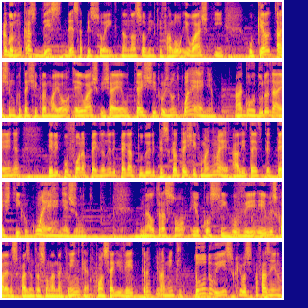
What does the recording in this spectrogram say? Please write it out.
Agora, no caso desse, dessa pessoa aí, da nossa ouvinte que falou, eu acho que o que ela está achando que o testículo é maior, eu acho que já é o testículo junto com a hérnia. A gordura da hérnia, ele por fora pegando, ele pega tudo, ele pensa que é o testículo, mas não é. Ali deve ter testículo com hérnia junto. Na ultrassom, eu consigo ver, eu e os colegas que fazem ultrassom lá na clínica, conseguem ver tranquilamente tudo isso que você está fazendo.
